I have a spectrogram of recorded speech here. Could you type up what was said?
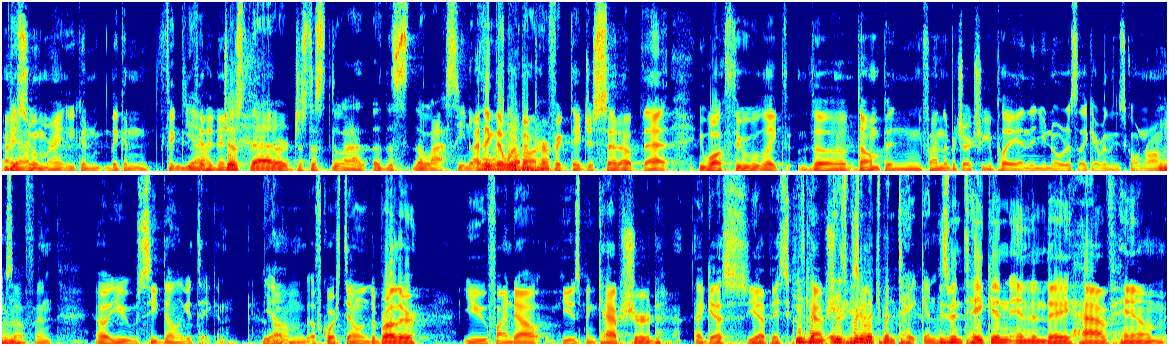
I Yeah. assume right. You can they can fix, yeah, fit it in. just that or just the last uh, the, the last scene. Of I think that would have been on. perfect. They just set up that you walk through like the dump and you find the projector you play, and then you notice like everything's going wrong and Mhm. stuff, and uh, you see Dylan get taken. Yeah. Um, of course, Dylan, the brother, you find out he has been captured. I guess yeah, basically he's been, captured. he's pretty been, much been taken. He's been taken, and then they have him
